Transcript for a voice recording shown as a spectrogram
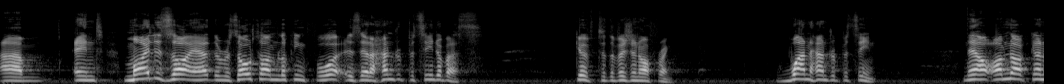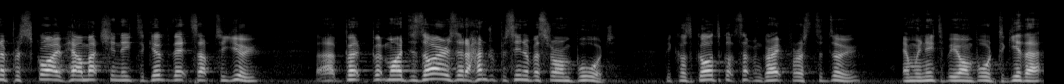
Um, and my desire, the result I'm looking for, is that 100% of us give to the vision offering. 100%. Now, I'm not going to prescribe how much you need to give, that's up to you. Uh, but, but my desire is that 100% of us are on board because God's got something great for us to do, and we need to be on board together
